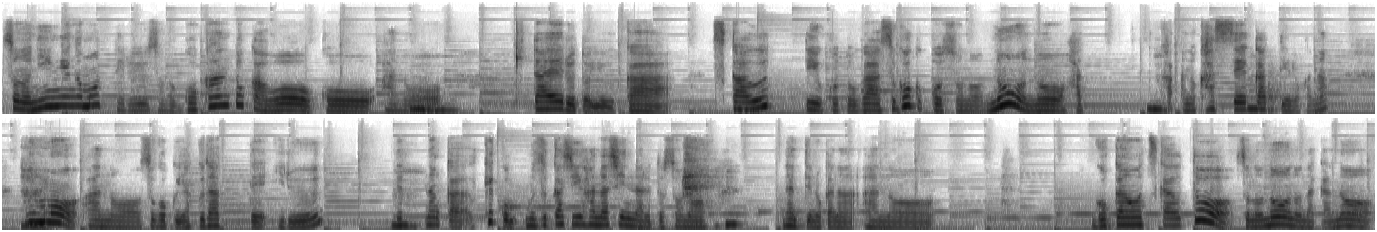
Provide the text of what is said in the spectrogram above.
その人間が持ってるその五感とかをこうあの、鍛えるというか使うっていうことがすごくこうその脳のあの活性化っていうのかな、うん。にも、あのすごく役立っている。でうん。なんか結構難しい話になるとその なんていうのかなあの五感を使うとその脳の中の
